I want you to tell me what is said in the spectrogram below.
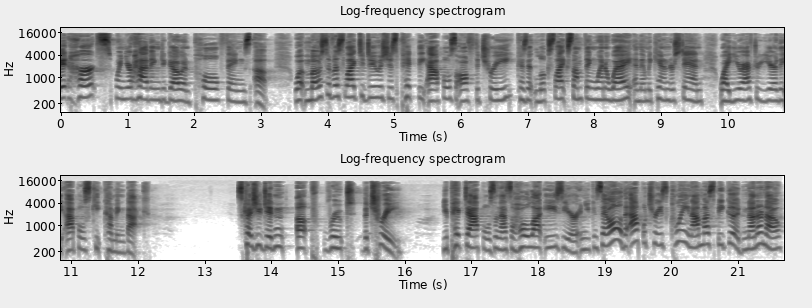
It hurts when you're having to go and pull things up. What most of us like to do is just pick the apples off the tree because it looks like something went away, and then we can't understand why year after year the apples keep coming back. It's because you didn't uproot the tree. You picked apples, and that's a whole lot easier. And you can say, oh, the apple tree's clean. I must be good. No, no, no.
